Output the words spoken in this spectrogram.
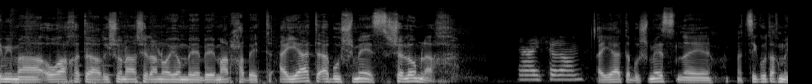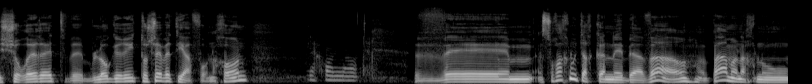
פותחים עם האורחת הראשונה שלנו היום במרחבת, איית אבו שמס, שלום לך. היי, שלום. איית אבו שמס, נציג אותך משוררת ובלוגרית, תושבת יפו, נכון? נכון מאוד. ושוחחנו איתך כאן בעבר, הפעם אנחנו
